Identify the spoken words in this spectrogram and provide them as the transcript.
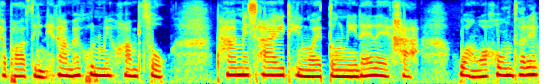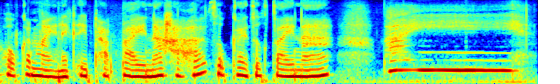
เฉพาะสิ่งที่ทำให้คุณมีความสุข ถ้าไม่ใช่ทิ้งไว้ตรงนี้ได้เลยค่ะ หวังว่าคงจะได้พบกันใหม่ในคลิปถัดไปนะคะ สุขกายสุขใจนะบาย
